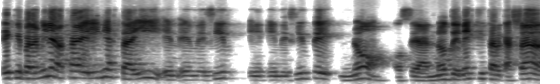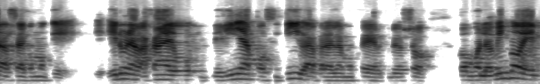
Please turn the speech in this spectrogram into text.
Es que para mí la bajada de línea está ahí, en, decir, en, decirte no, o sea, no tenés que estar callada, o sea, como que era una bajada de línea positiva para la mujer, creo yo. Como lo mismo en,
